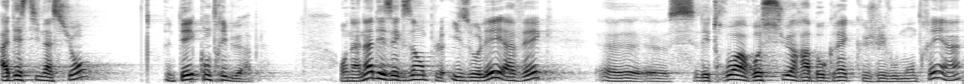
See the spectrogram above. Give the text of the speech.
à destination des contribuables. On en a des exemples isolés avec euh, les trois reçus arabo-grecs que je vais vous montrer, hein,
